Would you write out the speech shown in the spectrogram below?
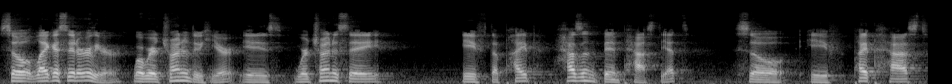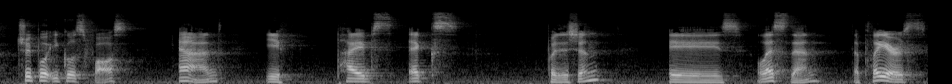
So like I said earlier, what we're trying to do here is we're trying to say if the pipe hasn't been passed yet, so if pipe has triple equals false, and if pipe's x position is less than the player's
